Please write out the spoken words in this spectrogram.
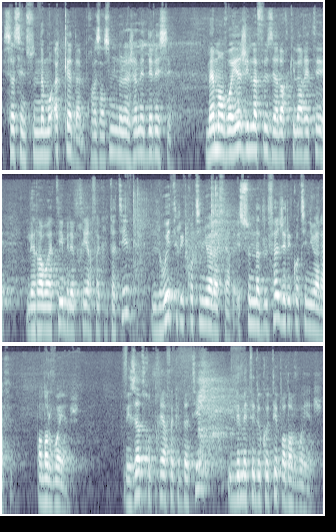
Ça, c'est une sunna mu'akkada, le professeur ne l'a jamais délaissé. Même en voyage, il la faisait alors qu'il arrêtait les rawatib et les prières facultatives. Le witr, il continue à la faire. Et sunnat al-fajr, il continue à la faire pendant le voyage. Les autres prières facultatives, il les mettait de côté pendant le voyage.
